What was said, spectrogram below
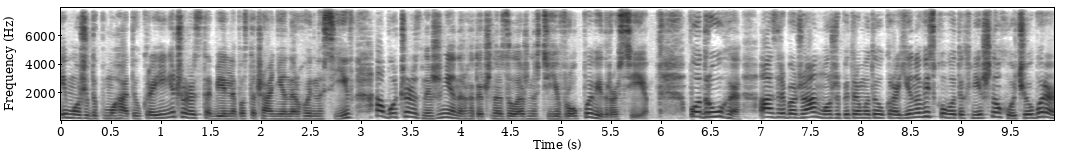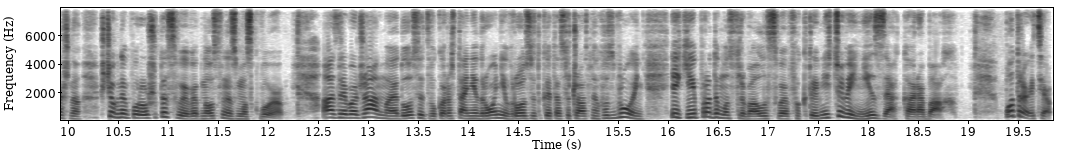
і може допомагати Україні через стабільне постачання енергоносіїв або через зниження енергетичної залежності Європи від Росії. по-друге, Азербайджан може підтримати Україну військово-технічно, хоч і обережно, щоб не порушити свої відносини з Москвою. Азербайджан має досвід використання дронів, розвідки та сучасних озброєнь, які продемонстрували свою ефективність у війні за Карабах. По-третє,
